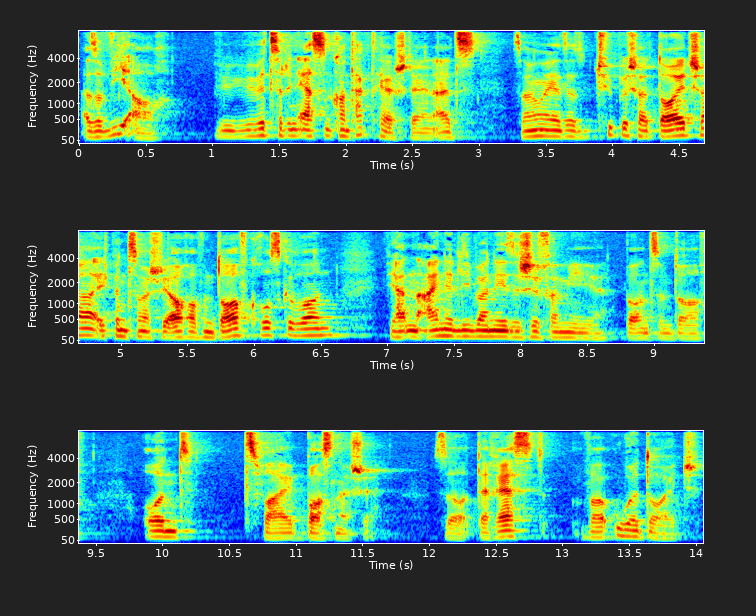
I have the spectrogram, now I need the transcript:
Also wie auch? Wie, willst du den ersten Kontakt herstellen? Als, sagen wir jetzt, typischer Deutscher, ich bin zum Beispiel auch auf dem Dorf groß geworden, wir hatten eine libanesische Familie bei uns im Dorf und zwei bosnische. So, der Rest war urdeutsch.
